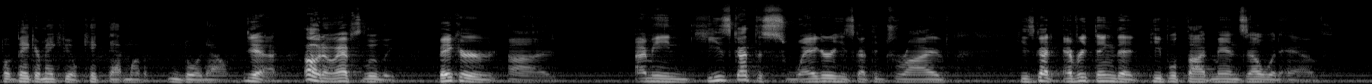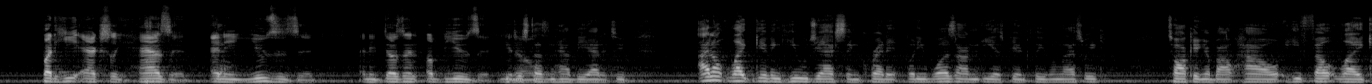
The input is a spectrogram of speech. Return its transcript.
but Baker Mayfield kicked that mother door down. yeah. Oh no, absolutely. Baker. Uh, I mean, he's got the swagger. He's got the drive. He's got everything that people thought Manziel would have, but he actually has it, and he uses it, and he doesn't abuse it. You He know? just doesn't have the attitude. I don't like giving Hue Jackson credit, but he was on ESPN Cleveland last week talking about how he felt like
